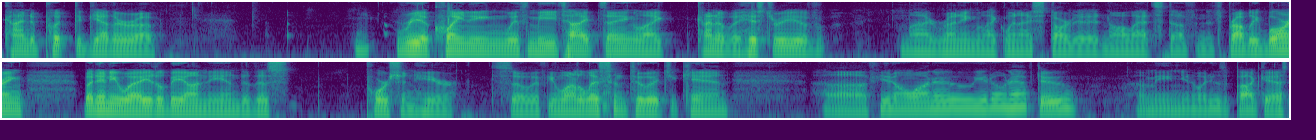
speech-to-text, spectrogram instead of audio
kind of put together a reacquainting with me type thing, like kind of a history of my running like when I started and all that stuff. And it's probably boring, but anyway, it'll be on the end of this portion here. So if you want to listen to it, you can. Uh, if you don't want to, you don't have to. I mean, you know, it is a podcast.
